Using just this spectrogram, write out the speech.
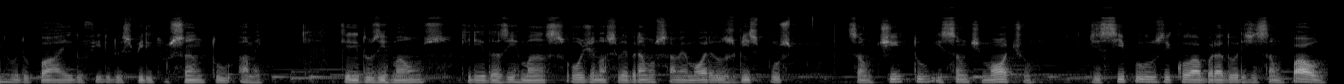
nome do Pai, do Filho e do Espírito Santo. Amém. Queridos irmãos, queridas irmãs, hoje nós celebramos a memória dos bispos São Tito e São Timóteo, discípulos e colaboradores de São Paulo,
